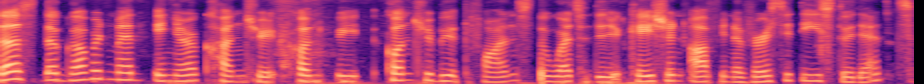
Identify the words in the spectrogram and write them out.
Does the government in your country contri- contribute funds towards the education of university students?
